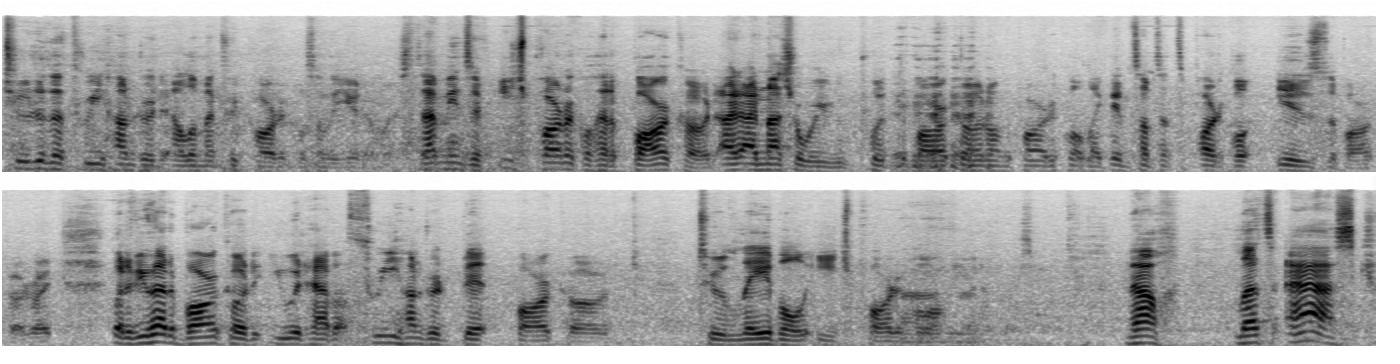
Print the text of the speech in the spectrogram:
two to the 300 elementary particles in the universe. That means if each particle had a barcode, I, I'm not sure where you would put the barcode on the particle. Like in some sense, the particle is the barcode, right? But if you had a barcode, you would have a 300-bit barcode to label each particle in the universe. Now, let's ask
